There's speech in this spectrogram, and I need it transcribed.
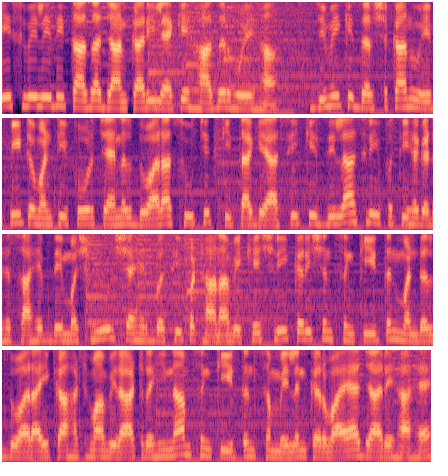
ਇਸ ਵੇਲੇ ਦੀ ਤਾਜ਼ਾ ਜਾਣਕਾਰੀ ਲੈ ਕੇ ਹਾਜ਼ਰ ਹੋਏ ਹਾਂ। ਜਿਵੇਂ ਕਿ ਦਰਸ਼ਕਾਂ ਨੂੰ AP24 ਚੈਨਲ ਦੁਆਰਾ ਸੂਚਿਤ ਕੀਤਾ ਗਿਆ ਸੀ ਕਿ ਜ਼ਿਲ੍ਹਾ ਸ੍ਰੀ ਫਤਿਹਗੜ੍ਹ ਸਾਹਿਬ ਦੇ ਮਸ਼ਹੂਰ ਸ਼ਹਿਰ ਬਸੀ ਪਠਾਣਾ ਵਿਖੇ ਸ਼੍ਰੀ ਕ੍ਰਿਸ਼ਨ ਸੰਕੀਰਤਨ ਮੰਡਲ ਦੁਆਰਾ 61ਵਾਂ ਵਿਰਾਟ ਰਹੀਨਾਮ ਸੰਕੀਰਤਨ ਸੰਮੇਲਨ ਕਰਵਾਇਆ ਜਾ ਰਿਹਾ ਹੈ।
